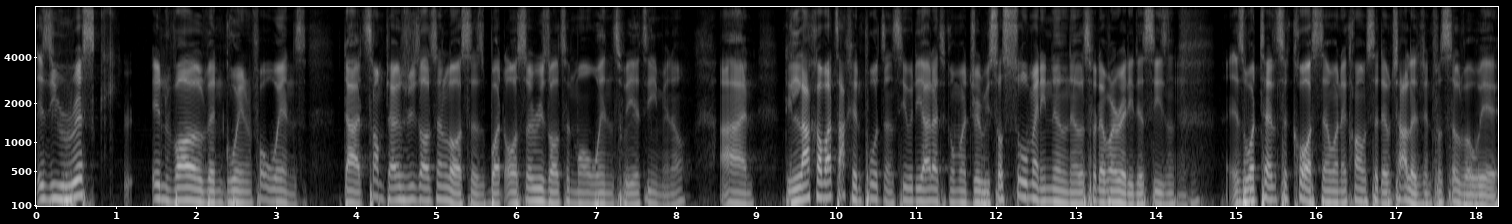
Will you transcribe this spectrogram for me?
is the risk involved in going for wins that sometimes results in losses, but also results in more wins for your team, you know? And the lack of attacking potency with the Atletico Madrid, we saw so many nil nils for them already this season, mm-hmm. is what tends to cost them when it comes to them challenging for silverware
